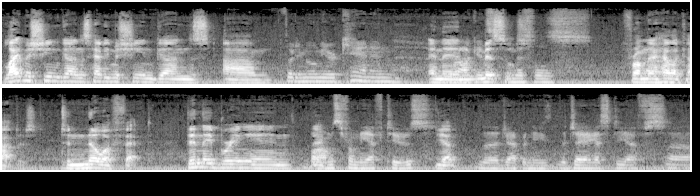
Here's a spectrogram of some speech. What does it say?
light machine guns, heavy machine guns, um, 30 millimeter cannon, and then rockets, missiles. missiles, from their uh, helicopters to no effect. Then they bring in their- bombs from the F-2s, Yep, the Japanese, the JSDF's uh,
